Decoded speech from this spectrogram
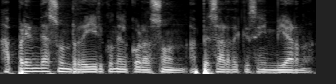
Aprende a sonreír con el corazón, a pesar de que sea invierno.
